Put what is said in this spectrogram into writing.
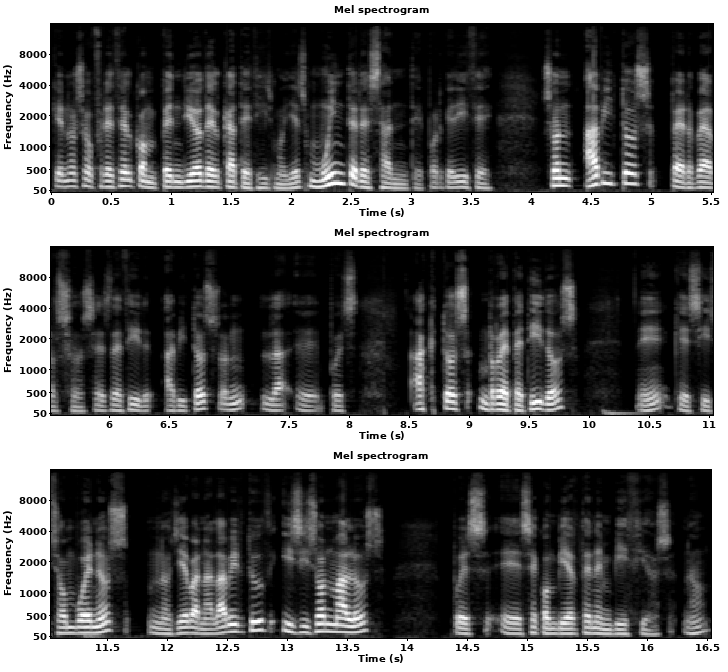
que nos ofrece el compendio del catecismo. Y es muy interesante porque dice, son hábitos perversos, es decir, hábitos son eh, pues actos repetidos eh, que si son buenos nos llevan a la virtud y si son malos pues eh, se convierten en vicios, ¿no?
